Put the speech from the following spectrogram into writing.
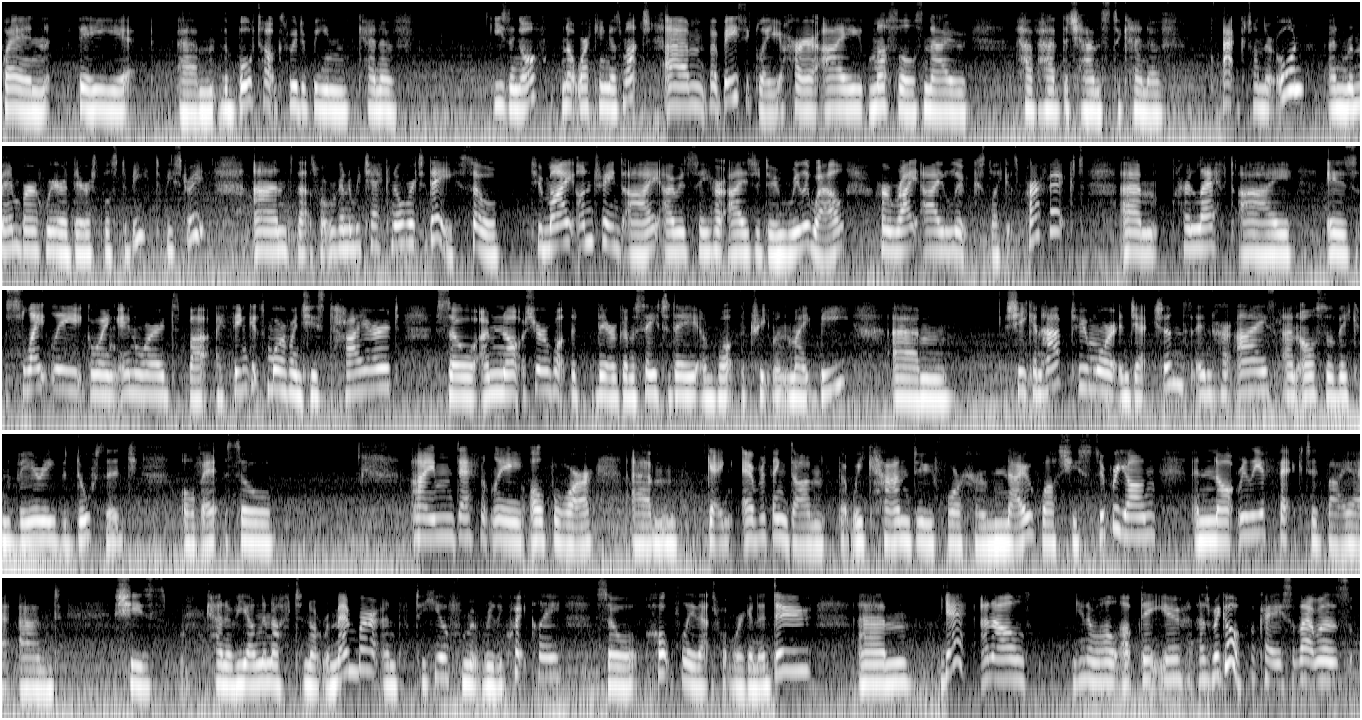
when the um, the Botox would have been kind of easing off, not working as much. Um, but basically her eye muscles now have had the chance to kind of act on their own and remember where they're supposed to be to be straight and that's what we're going to be checking over today so to my untrained eye, I would say her eyes are doing really well. Her right eye looks like it's perfect. Um, her left eye is slightly going inwards, but I think it's more when she's tired. So I'm not sure what the, they're gonna say today and what the treatment might be. Um, she can have two more injections in her eyes and also they can vary the dosage of it. So I'm definitely all for um, getting everything done that we can do for her now while she's super young and not really affected by it. And she's kind of young enough to not remember and to heal from it really quickly. So hopefully that's what we're gonna do. Um, yeah and I'll you know I'll update you as we go. Okay so that was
